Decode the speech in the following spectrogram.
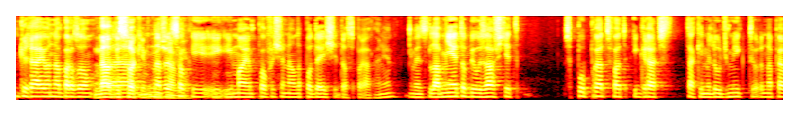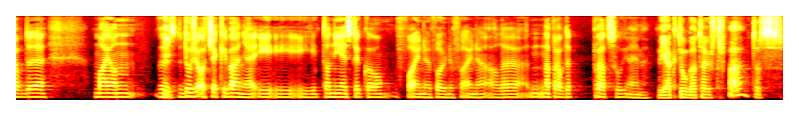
grają na bardzo Na e, wysokim na poziomie. wysoki i, i mają profesjonalne podejście do sprawy. Nie? Więc dla mnie to był zaszczyt współpracować i grać z takimi ludźmi, którzy naprawdę mają wiesz, duże oczekiwania i, i, i to nie jest tylko fajne, fajne, fajne, ale naprawdę pracujemy. Jak długo to już trwa? To z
